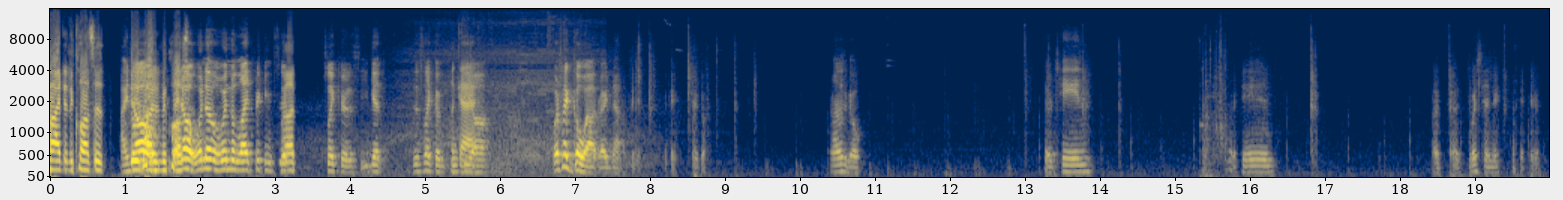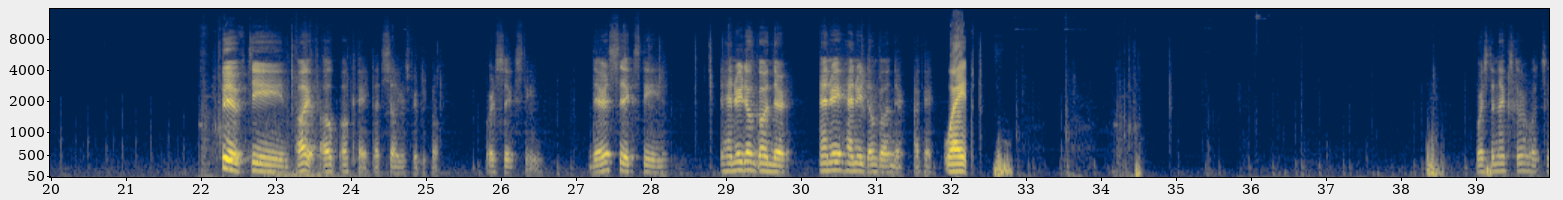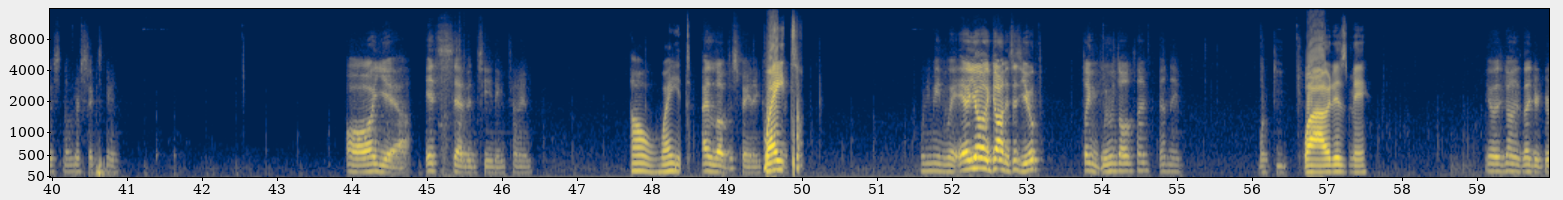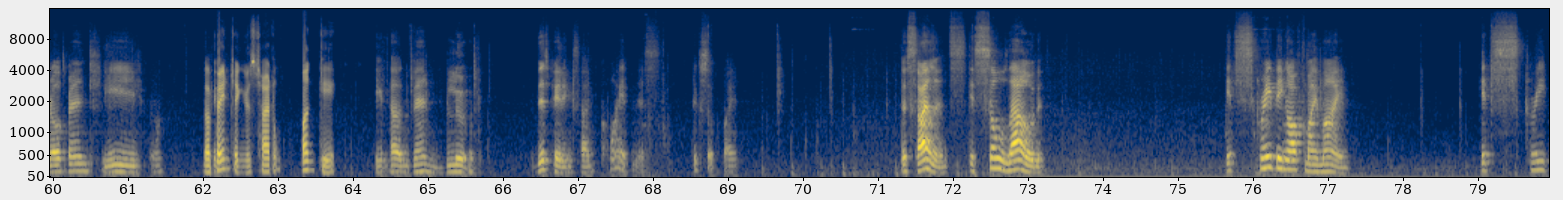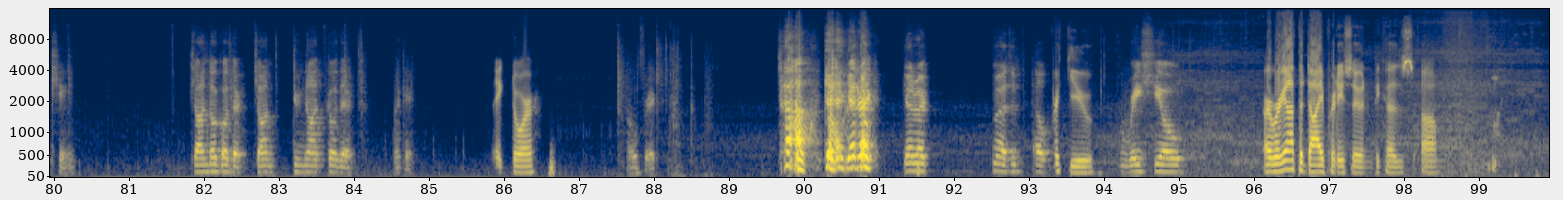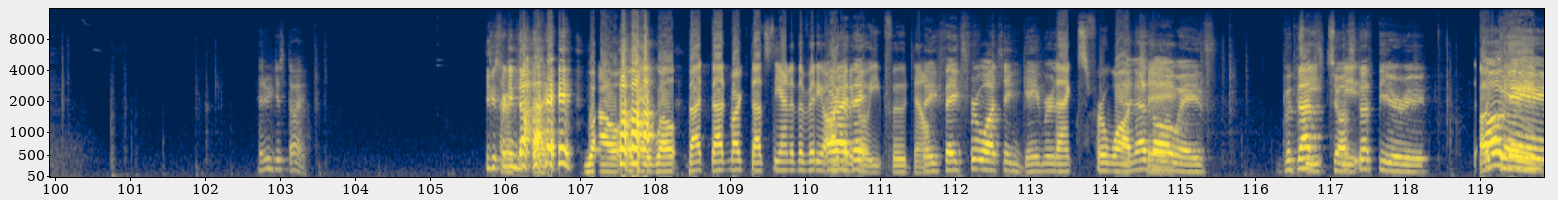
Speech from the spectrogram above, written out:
Hide in the closet. I know. hide in the I know. When the when the light freaking flick- Run. flickers, you get there's like a goofy. Okay. Uh, what if I go out right now? Okay, okay, there we go. Alright, let's go. Thirteen. Fourteen. Okay, where's Henry? Okay, there we go. Fifteen. Oh, yeah, oh, okay. That's Celsius fifty five. Where's sixteen? There's sixteen. Henry, don't go in there. Henry, Henry, don't go in there. Okay. Wait. Where's the next door? What's this number 16? Oh yeah, it's 17ing time. Oh wait, I love this painting. wait. much. What do you mean wait? Hey, yo, John, is this you? Playing balloons all the time? God name. Monkey. Wow, it is me. Yo, John, is that your girlfriend? Sheesh. The Okay. painting is titled Monkey. It's out Van Blue. This painting's had quietness. It Looks so quiet. The silence is so loud. It's scraping off my mind. It's screeching. John, don't go there. John, do not go there. Okay. Fake door. Oh, frick. get, get wrecked! Get wrecked. Imagine. L. Frick you. Ratio. Alright, we're gonna have to die pretty soon because um Henry just died. He just Henry freaking just died. died! Wow, okay, well that that marked that's the end of the video. I Alright, gotta go eat food now. Thanks, thanks for watching, gamers. Thanks for watching. And as always, but that's See- just see- a theory. Okay.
